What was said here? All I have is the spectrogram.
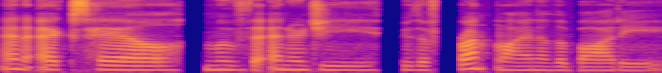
And exhale, move the energy through the front line of the body.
